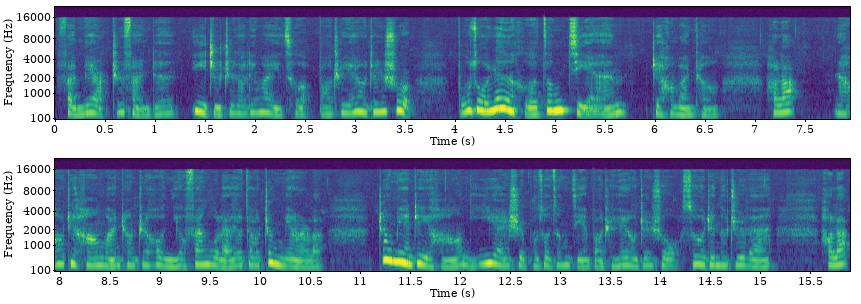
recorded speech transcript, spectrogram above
反面织反针，一直织到另外一侧，保持原有针数，不做任何增减。这行完成，好了，然后这行完成之后，你又翻过来，又到正面了。正面这一行你依然是不做增减，保持原有针数，所有针都织完。好了，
